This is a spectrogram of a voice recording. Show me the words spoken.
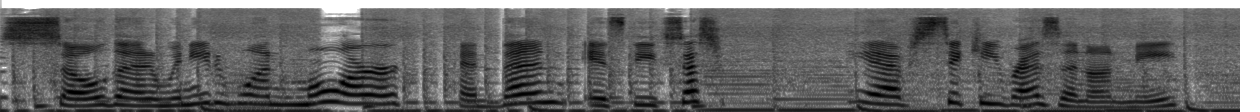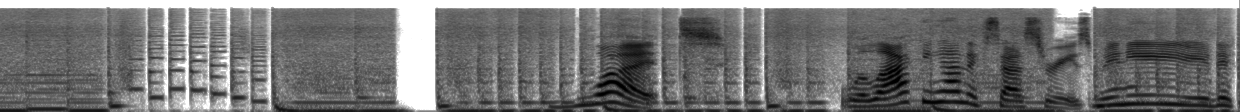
So then we need one more, and then it's the accessory. I have sticky resin on me. What? We're lacking on accessories. We need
